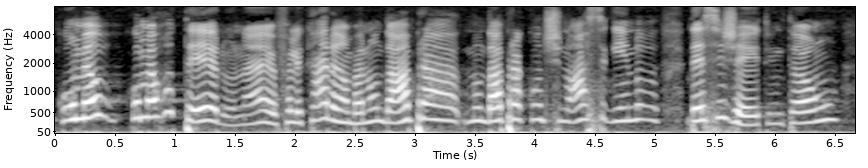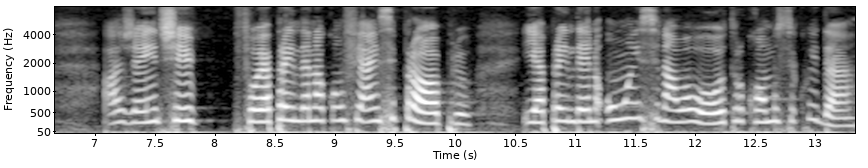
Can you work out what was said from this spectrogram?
com o meu com o meu roteiro, né? Eu falei, caramba, não dá para não dá para continuar seguindo desse jeito. Então, a gente foi aprendendo a confiar em si próprio e aprendendo um a ensinar ao outro como se cuidar.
